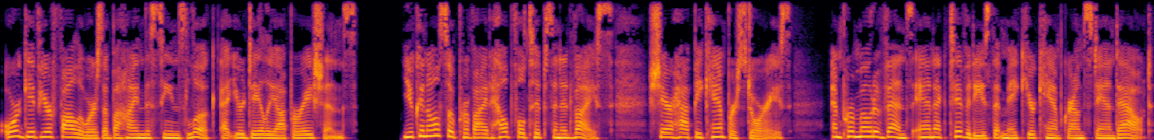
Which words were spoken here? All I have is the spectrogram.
or give your followers a behind the scenes look at your daily operations. You can also provide helpful tips and advice, share happy camper stories, and promote events and activities that make your campground stand out.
